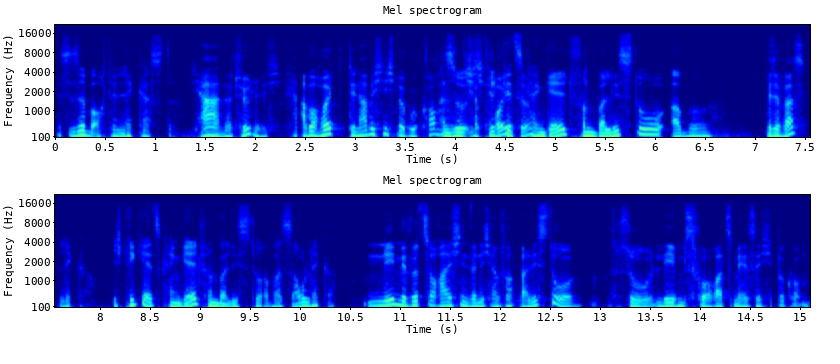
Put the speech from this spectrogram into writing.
Es ist aber auch der leckerste. Ja, natürlich. Aber heute, den habe ich nicht mehr bekommen. Also ich, hab kriege jetzt kein Geld von Ballisto, aber Bitte was? lecker. Ich kriege ja jetzt kein Geld von Ballisto, aber sau lecker. Nee, mir würde es auch reichen, wenn ich einfach Ballisto so lebensvorratsmäßig bekomme.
